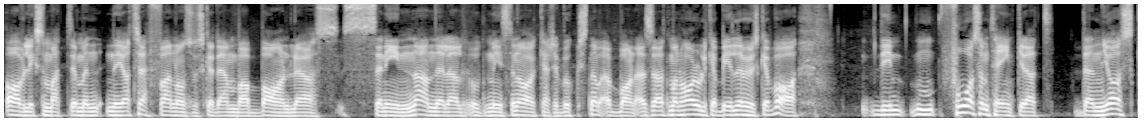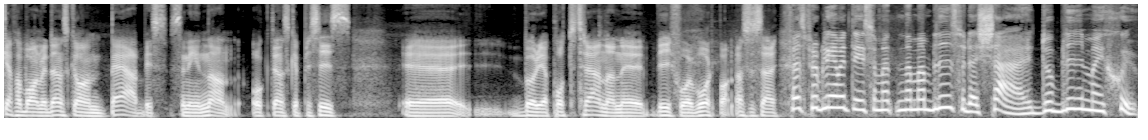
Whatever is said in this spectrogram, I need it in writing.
av liksom att ja, men, när jag träffar någon så ska den vara barnlös sen innan, eller åtminstone ha kanske vuxna barn. Alltså att man har olika bilder hur det ska vara. Det är få som tänker att den jag skaffar barn med, den ska ha en bebis sen innan och den ska precis eh, börja potträna när vi får vårt barn. Alltså så här, Fast problemet är som att när man blir så där kär, då blir man ju sjuk.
